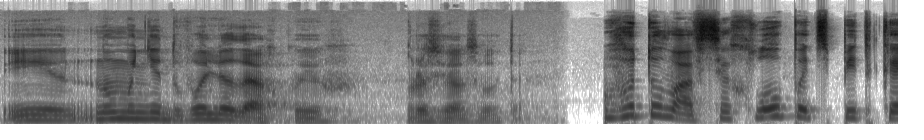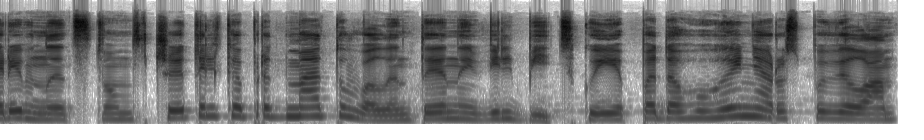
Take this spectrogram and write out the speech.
І ну, мені доволі легко їх розв'язувати. Готувався хлопець під керівництвом вчительки предмету Валентини Вільбіцької. Педагогиня розповіла,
